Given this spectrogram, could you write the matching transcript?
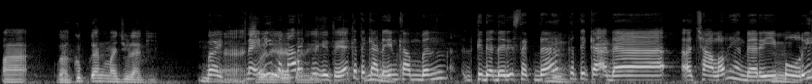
Pak Wagub kan maju lagi. Baik. Nah, nah ini menarik begitu ya, ketika hmm. ada incumbent tidak dari sekda, hmm. ketika ada uh, calon yang dari hmm. Polri,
